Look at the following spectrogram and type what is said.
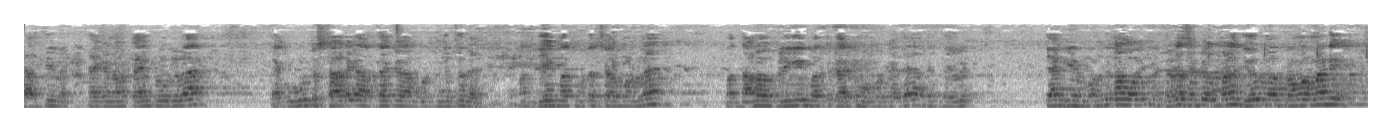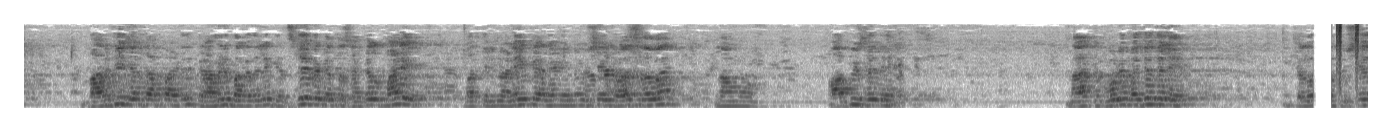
ಜಾಸ್ತಿ ಇಲ್ಲ ಯಾಕೆ ನಾವು ಟೈಮ್ ಹೋಗಿಲ್ಲ ಯಾಕೆ ಊಟ ಸ್ಟಾರ್ಟ್ ಆಗಿ ಅರ್ಧಕ್ಕೆ ಊಟ ನಿಂತದೆ. ಮತ್ತೆ ಬೇಗ ಮತ್ತೆ ಊಟ ಚಾಲು ಮಾಡಿದ್ರೆ ಮತ್ತು ನಾನು ಬೆಳಿಗ್ಗೆ ಮತ್ತೆ ಕಾರ್ಯಕ್ರಮ ಹೋಗ್ಬೇಕಾಗಿದೆ ಅದಕ್ಕೆ ಯಾಕೆ, ಒಂದು ನಾವು ದೃಢ ಸಂಕಲ್ಪ ಮಾಡಿ ದೇವ್ರ ಪ್ರಮಾಣ ಮಾಡಿ ಭಾರತೀಯ ಜನತಾ ಪಾರ್ಟಿ ಗ್ರಾಮೀಣ ಭಾಗದಲ್ಲಿ ಗೆಲ್ಲಿಸಲೇಬೇಕಂತ ಸಂಕಲ್ಪ ಮಾಡಿ ಮತ್ತೆ ಇನ್ನು ಅನೇಕ ಇನ್ನೂ ವಿಷಯ ಬಳಸಿದವ. ನಾವು ಆಫೀಸಲ್ಲಿ ನಾಲ್ಕು ಗೋಡೆ ಮಧ್ಯದಲ್ಲಿ ಕೆಲವೊಂದು ವಿಷಯ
